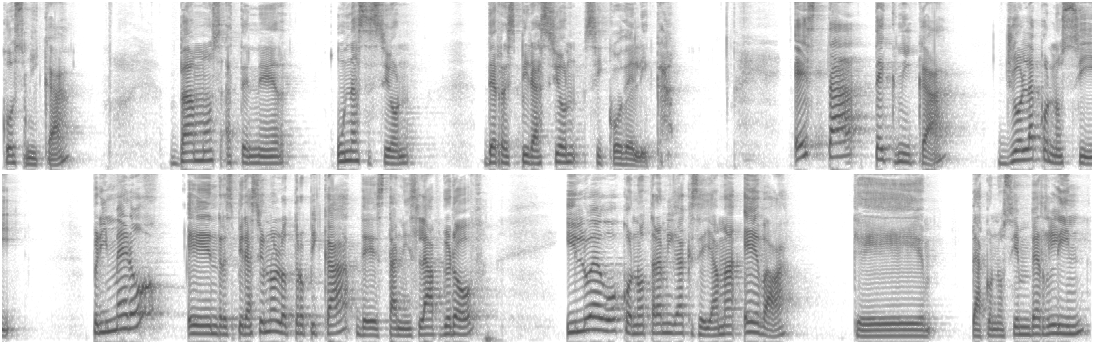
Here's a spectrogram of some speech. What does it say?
Cósmica vamos a tener una sesión de respiración psicodélica. Esta técnica yo la conocí primero en respiración holotrópica de Stanislav Grof y luego con otra amiga que se llama Eva, que la conocí en Berlín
